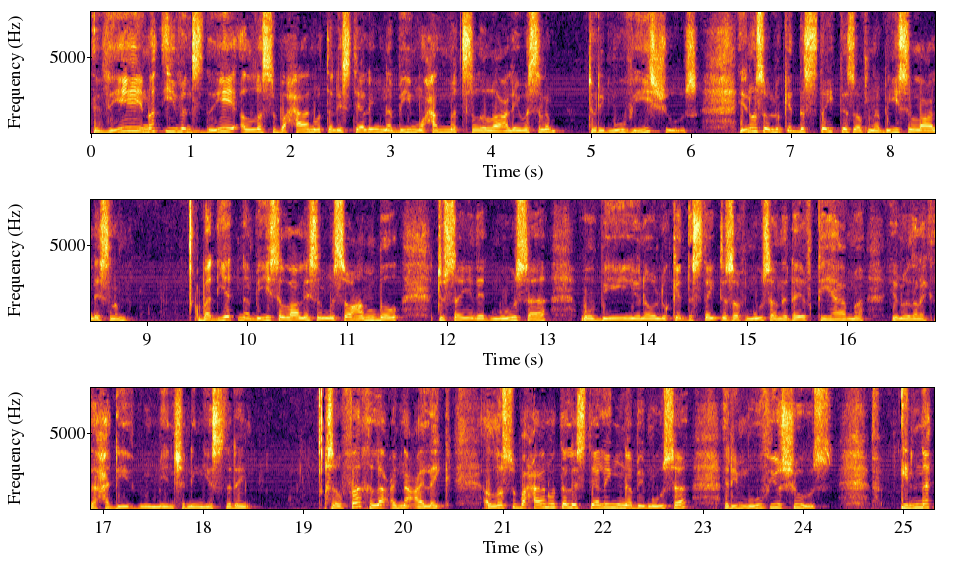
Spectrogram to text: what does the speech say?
There, not even there, Allah subhanahu wa ta'ala is telling Nabi Muhammad sallallahu alayhi wasallam, to remove issues. You know, so look at the status of Nabi Sallallahu Alaihi Wasallam. But yet Nabi Sallallahu Alaihi Wasallam was so humble to say that Musa will be, you know, look at the status of Musa on the day of Qiyamah, you know, like the hadith we were mentioning yesterday. So فَخْلَعْنَا عَلَيْكَ Allah subhanahu wa ta'ala is telling Nabi Musa, remove your shoes. إِنَّكَ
